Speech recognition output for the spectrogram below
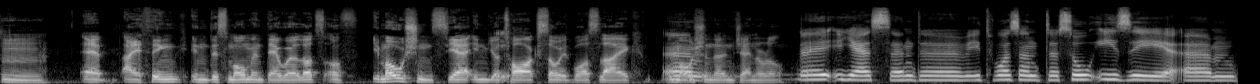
Mm. Uh, I think in this moment there were lots of emotions, yeah, in your talk. So it was like um, emotional um, in general. Uh, yes, and uh, it wasn't uh, so easy. Um,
